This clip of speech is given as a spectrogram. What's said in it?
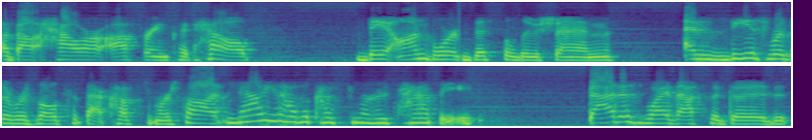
about how our offering could help. They onboard the solution and these were the results that that customer saw. Now you have a customer who's happy. That is why that's a good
